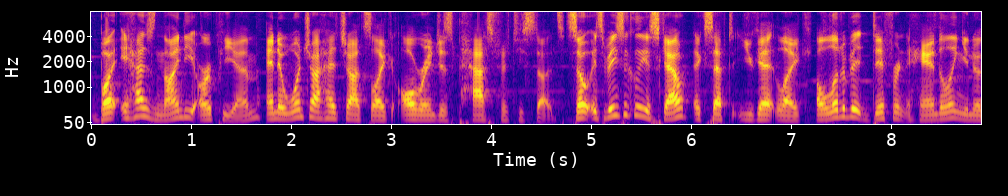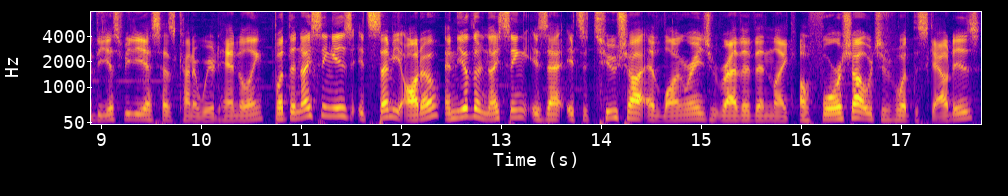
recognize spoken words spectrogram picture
But it has 90 RPM and it one-shot headshots like all ranges past 50 studs. So it's basically a scout, except you get like a little bit different handling. You know, the SVDS has kind of weird handling. But the nice thing is it's semi-auto. And the other nice thing is that it's a two-shot at long range rather than like a four-shot, which is what the scout is.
